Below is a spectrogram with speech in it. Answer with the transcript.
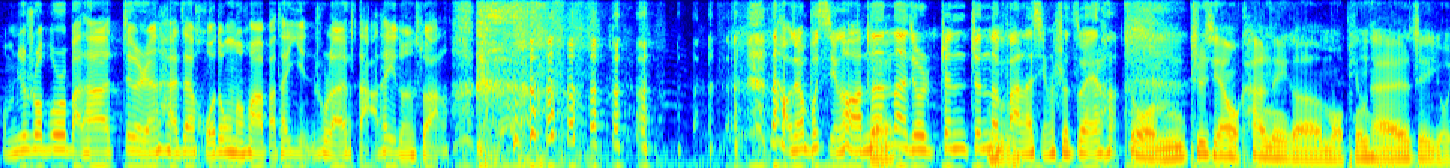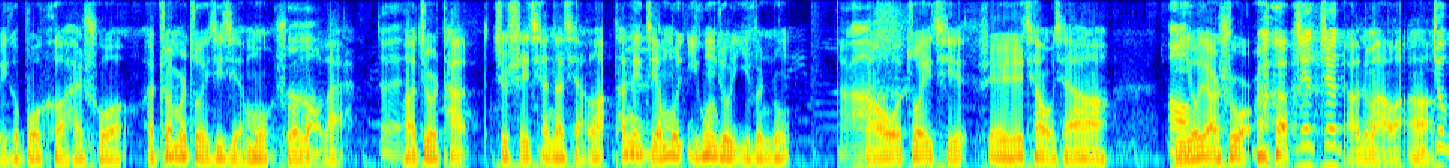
我们就说，不如把他这个人还在活动的话，把他引出来打他一顿算了。那好像不行啊，那那就是真真的嗯犯了刑事罪了。就我们之前我看那个某平台这有一个播客还说，还专门做一期节目说老赖对啊，就是他就谁欠他钱了，他那嗯节目一共就一分钟，然啊，后我做一期谁谁谁欠我钱啊，哦你有点数，这这 然后就完了啊。就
